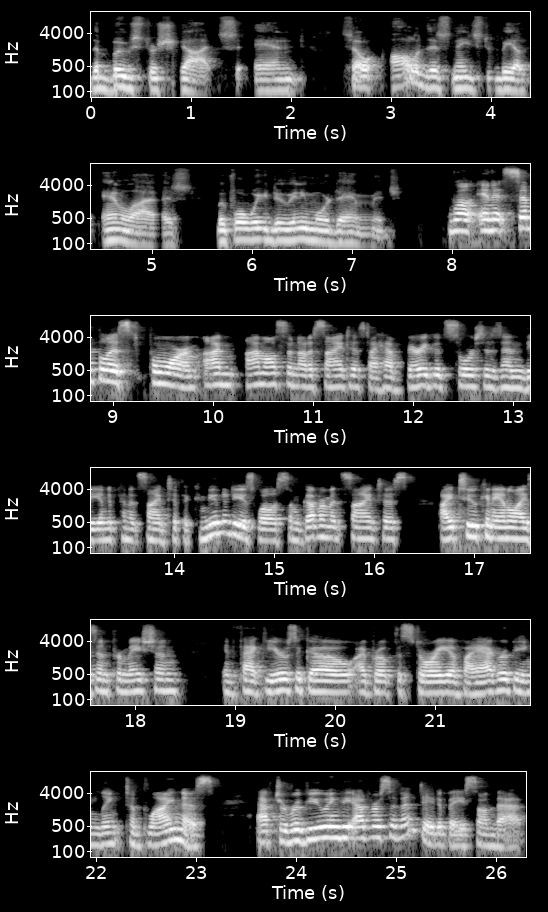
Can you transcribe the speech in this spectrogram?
the booster shots and so all of this needs to be analyzed before we do any more damage. Well, in its simplest form, I'm I'm also not a scientist. I have very good sources in the independent scientific community as well as some government scientists. I too can analyze information. In fact, years ago, I broke the story of Viagra being linked to blindness after reviewing the adverse event database on that.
